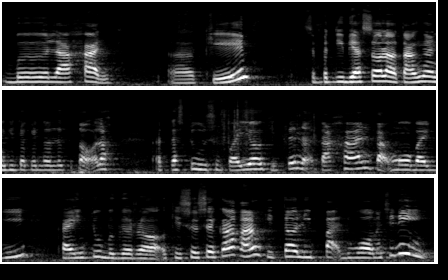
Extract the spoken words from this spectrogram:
belahan. Okey. Seperti biasalah tangan kita kena letaklah atas tu supaya kita nak tahan tak mau bagi kain tu bergerak. Okey, so sekarang kita lipat dua macam ni.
